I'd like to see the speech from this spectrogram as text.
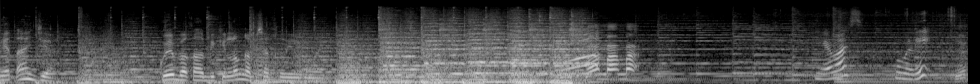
Lihat aja, gue bakal bikin lo nggak bisa keliling lagi. Mbak, mbak, mbak. Iya Mas, mau beli? Ya.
